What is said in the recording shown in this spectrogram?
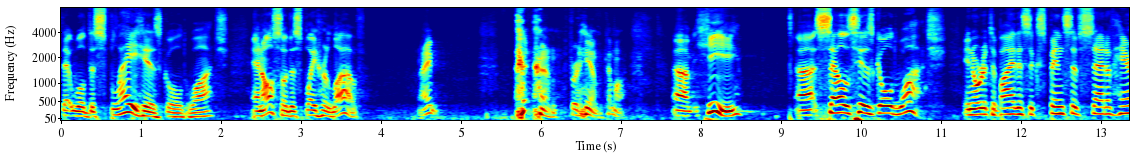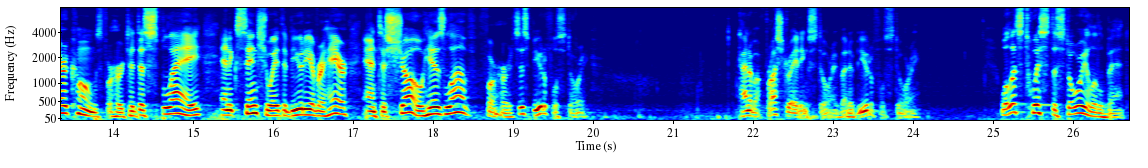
that will display his gold watch and also display her love, right? For him, come on. Um, he uh, sells his gold watch in order to buy this expensive set of hair combs for her, to display and accentuate the beauty of her hair and to show his love for her. It's this beautiful story. Kind of a frustrating story, but a beautiful story. Well, let's twist the story a little bit.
